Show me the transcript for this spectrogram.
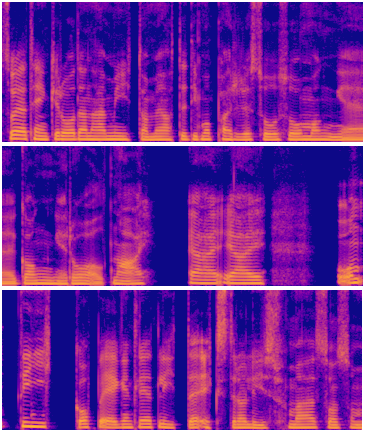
Så jeg tenker òg denne myta med at de må pare så og så mange ganger og alt, nei. Jeg, jeg Og det gikk opp egentlig et lite ekstra lys for meg, sånn som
